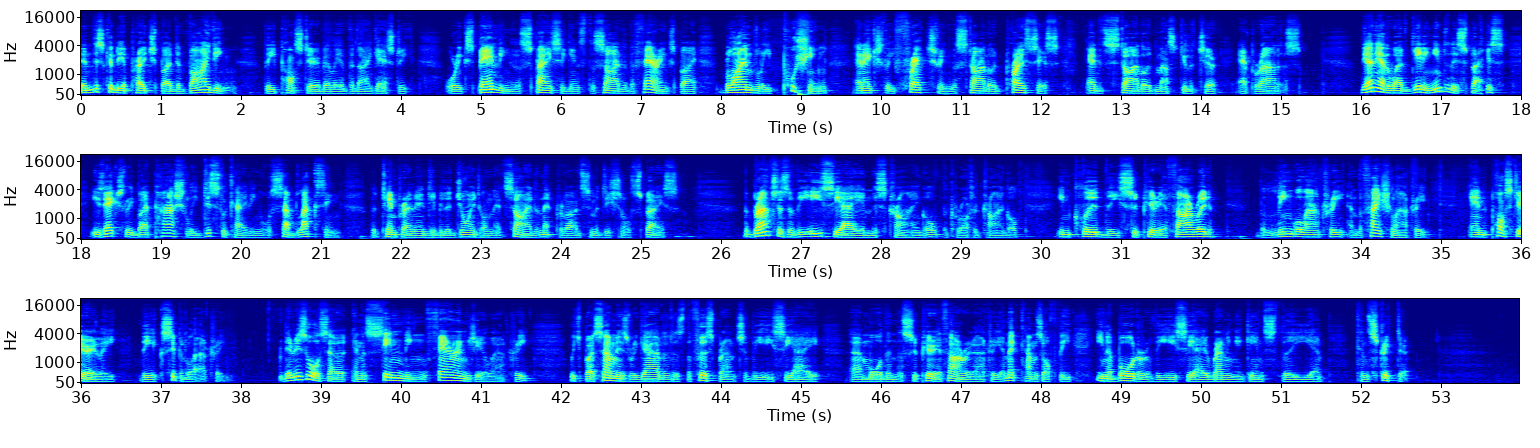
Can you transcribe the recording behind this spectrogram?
then this can be approached by dividing the posterior belly of the digastric, or expanding the space against the side of the pharynx by blindly pushing and actually fracturing the styloid process and its styloid musculature apparatus. The only other way of getting into this space is actually by partially dislocating or subluxing the temporomandibular joint on that side, and that provides some additional space. The branches of the ECA in this triangle, the carotid triangle, include the superior thyroid, the lingual artery, and the facial artery, and posteriorly the occipital artery. There is also an ascending pharyngeal artery, which by some is regarded as the first branch of the ECA uh, more than the superior thyroid artery, and that comes off the inner border of the ECA running against the uh, constrictor.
